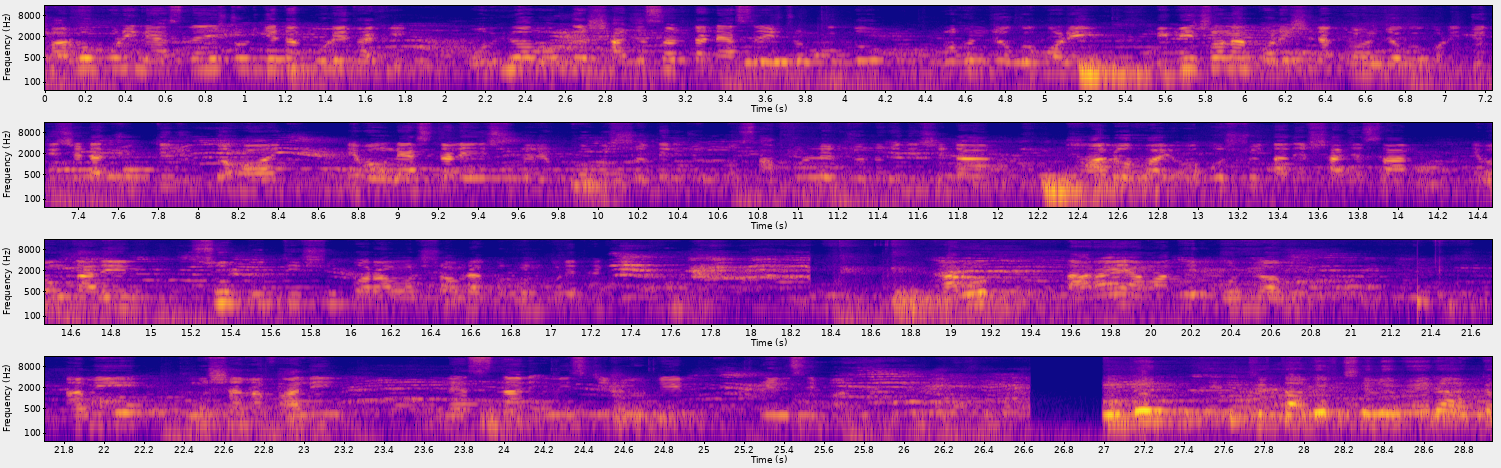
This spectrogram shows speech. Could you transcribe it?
সর্বোপরি ন্যাশনাল ইনস্টিটিউট যেটা করে থাকে, অভিভাবকদের সাজেশনটা ন্যাশনাল ইনস্টিটিউট কিন্তু গ্রহণযোগ্য করে, বিবেচনা করে সেটা গ্রহণযোগ্য করে। যদি সেটা চুক্তিযুক্ত হয় এবং ন্যাশনাল ইনস্টিটিউটের ভবিষ্যতের জন্য সাফল্যের জন্য যদি সেটা ভালো হয়, অবশ্যই তাদের সাজেশন এবং তাদের সুবুদ্ধি, সুপরামর্শ আমরা গ্রহণ করে থাকি। কারণ তারাই আমাদের অভিভাবক। আমি মুশারফ আলী, ন্যাশনাল ইনস্টিটিউটের প্রিন্সিপাল। যে তাদের ছেলেমেয়েরা একটা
